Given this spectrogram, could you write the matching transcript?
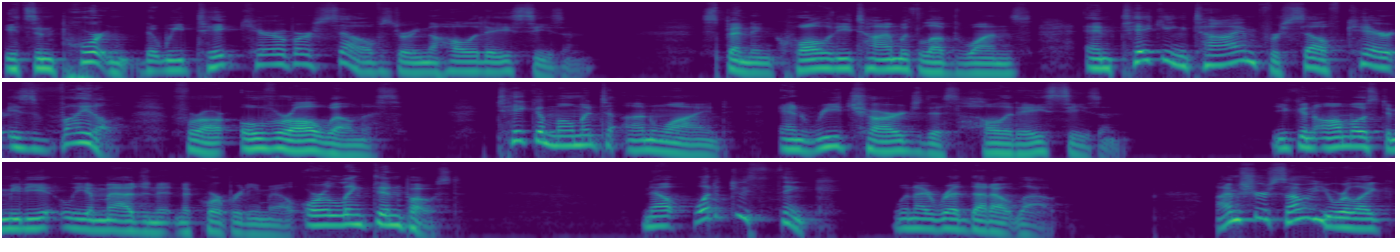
it's important that we take care of ourselves during the holiday season. Spending quality time with loved ones and taking time for self care is vital for our overall wellness. Take a moment to unwind and recharge this holiday season. You can almost immediately imagine it in a corporate email or a LinkedIn post. Now, what did you think when I read that out loud? I'm sure some of you were like,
